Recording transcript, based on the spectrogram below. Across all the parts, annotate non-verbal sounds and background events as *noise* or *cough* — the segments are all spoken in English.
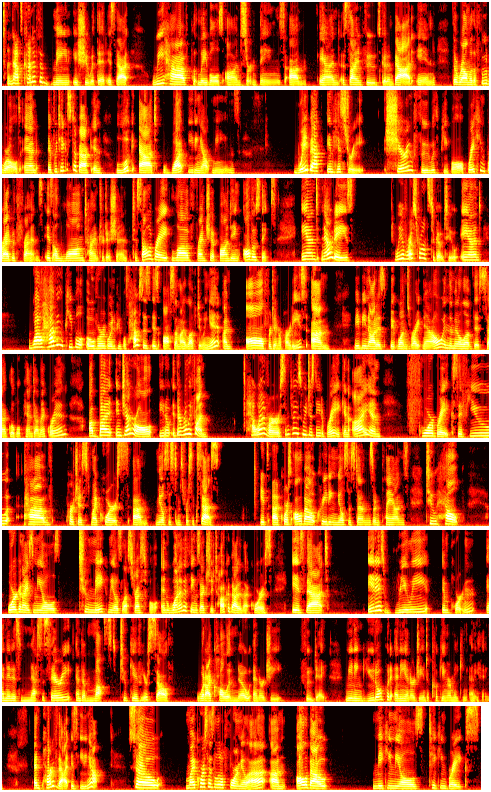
And that's kind of the main issue with it is that we have put labels on certain things um, and assigned foods good and bad in the realm of the food world. And if we take a step back and look at what eating out means, way back in history, sharing food with people, breaking bread with friends is a long time tradition to celebrate love, friendship, bonding, all those things. And nowadays, we have restaurants to go to. And while having people over and going to people's houses is awesome, I love doing it. I'm all for dinner parties. Um, maybe not as big ones right now in the middle of this uh, global pandemic we're in, uh, but in general, you know, they're really fun. However, sometimes we just need a break, and I am for breaks. If you have purchased my course, um, Meal Systems for Success, it's a course all about creating meal systems and plans to help organize meals to make meals less stressful. And one of the things I actually talk about in that course is that it is really important and it is necessary and a must to give yourself what I call a no energy food day, meaning you don't put any energy into cooking or making anything. And part of that is eating out. So, my course has a little formula um, all about making meals, taking breaks,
